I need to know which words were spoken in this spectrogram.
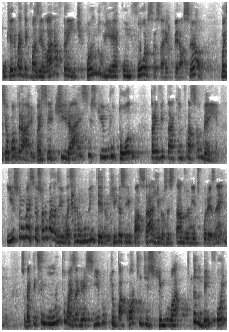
o que ele vai ter que fazer lá na frente, quando vier com força essa recuperação, vai ser o contrário, vai ser tirar esse estímulo todo para evitar que a inflação venha. E isso não vai ser só no Brasil, vai ser no mundo inteiro. Diga-se de passagem, nos Estados Unidos, por exemplo, isso vai ter que ser muito mais agressivo, porque o pacote de estímulo lá também foi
